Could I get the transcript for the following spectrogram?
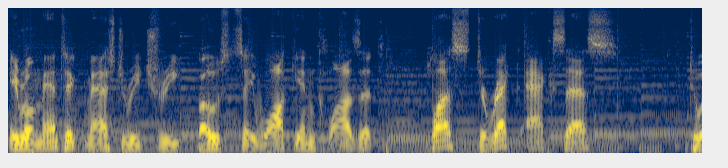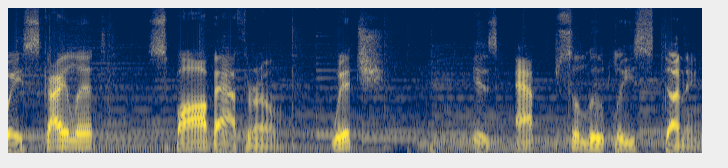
A romantic master retreat boasts a walk in closet plus direct access to a skylit spa bathroom, which is absolutely stunning.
